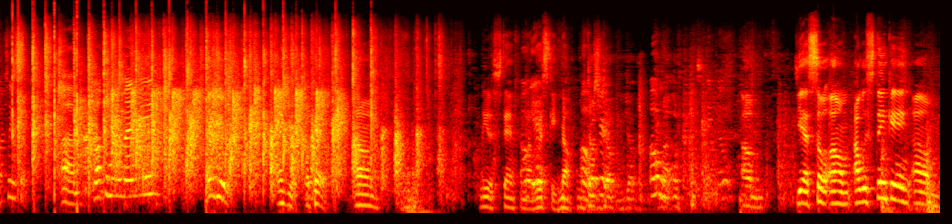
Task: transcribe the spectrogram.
Please um, welcome Monday. Thank you. Thank you. Okay. Um, need a stand for Oh, my yes. whiskey. No, Oh, jo- sure. joking, joking. Oh. No, Um, yeah. So um, I was thinking, um,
